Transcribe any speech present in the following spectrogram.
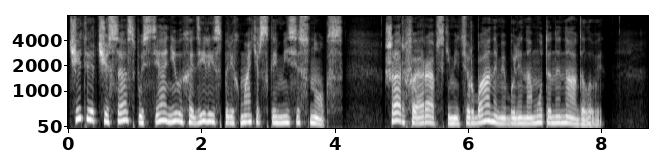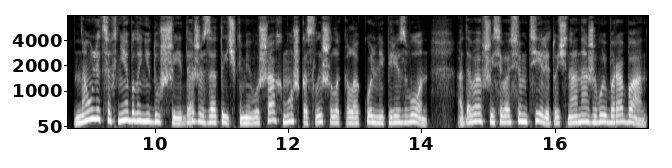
Четверть часа спустя они выходили из парикмахерской миссис Нокс. Шарфы арабскими тюрбанами были намотаны на головы. На улицах не было ни души, даже затычками в ушах мошка слышала колокольный перезвон, отдававшийся во всем теле, точно она живой барабан.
